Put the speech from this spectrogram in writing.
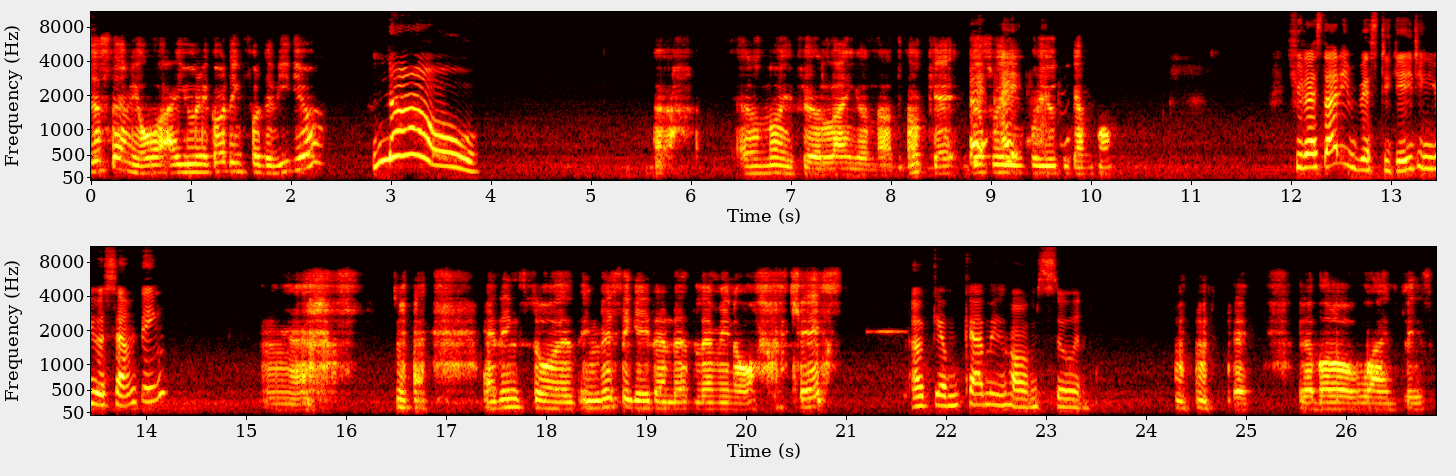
Just tell me, oh, are you recording for the video? No. Ah, I don't know if you're lying or not. Okay, eh, just I waiting for you to come home. should I start investigating you or something? Mm, I think so. Investigate and then let me know. Okay? Okay, I'm coming home soon. okay. With a bottle of wine, please.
